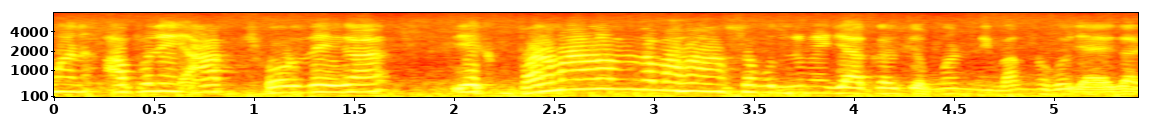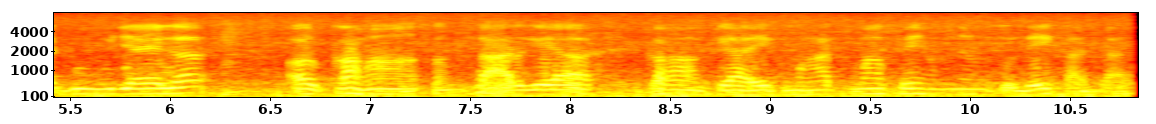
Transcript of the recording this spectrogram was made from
मन अपने आप छोड़ देगा। एक परमानंद महासमुद्र में जाकर के मन निमग्न हो जाएगा, डूब जाएगा, और कहाँ संसार गया, कहाँ क्या एक महात्मा से हमने उनको देखा था।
